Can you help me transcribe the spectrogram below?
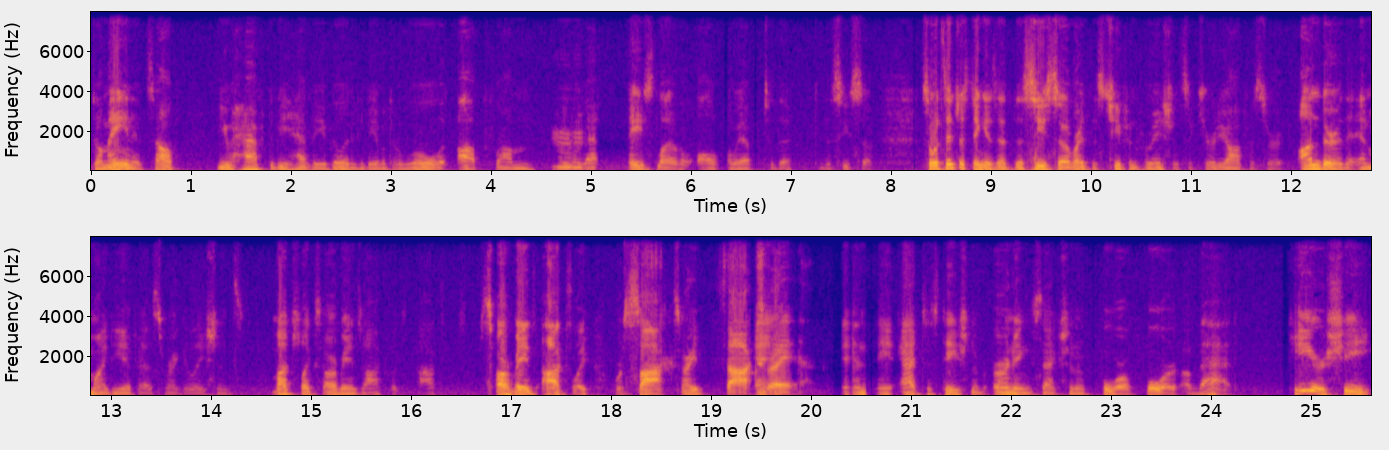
domain itself, you have to be have the ability to be able to roll it up from mm-hmm. you know, mm-hmm. that base level all the way up to the to the CISO. So what's interesting is that the CISO, right, this Chief Information Security Officer, under the NYDFS regulations, much like Sarbanes-Oxley, Sarbanes-Oxley or SOX, right? SOX, and, right. In the attestation of earnings section of 404 of that, he or she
